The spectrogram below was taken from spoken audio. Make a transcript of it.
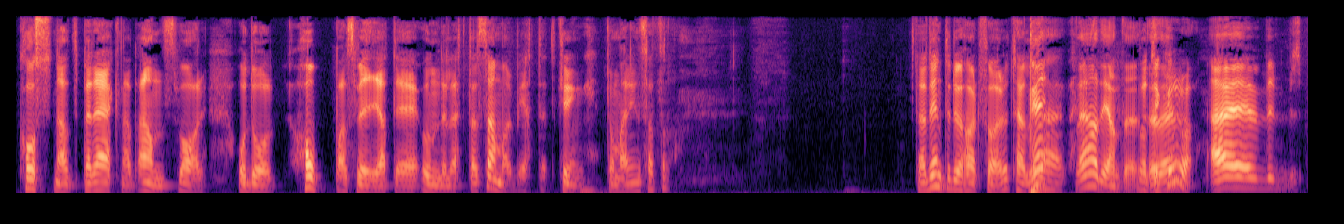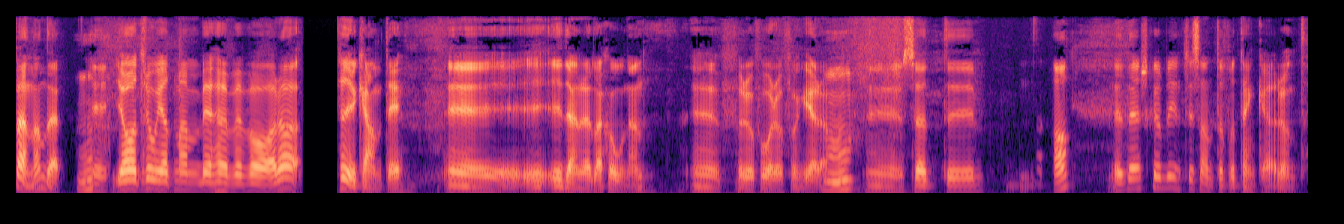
kostnadsberäknat ansvar och då hoppas vi att det underlättar samarbetet kring de här insatserna. Det hade inte du hört förut heller. Nej, det, det hade jag inte. Vad tycker du då? Äh, spännande. Mm. Jag tror ju att man behöver vara fyrkantig eh, i, i den relationen. Eh, för att få det att fungera. Mm. Eh, så att eh, Ja, det där ska bli intressant att få tänka runt.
